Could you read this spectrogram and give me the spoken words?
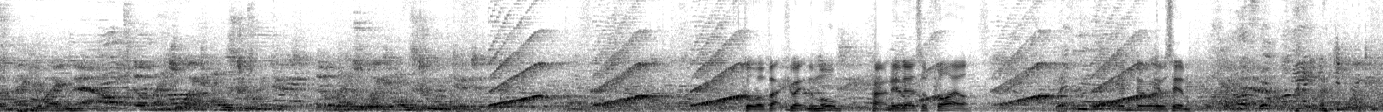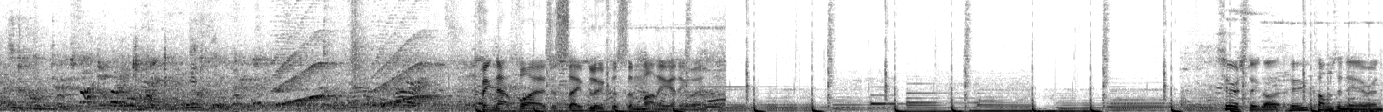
Evacuate now. Evacuate as directed. Evacuate as directed. Got to evacuate the mall. Apparently there's a fire. It. was him. I think that fire just saved Luther some money anyway. Seriously, like, who comes in here and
